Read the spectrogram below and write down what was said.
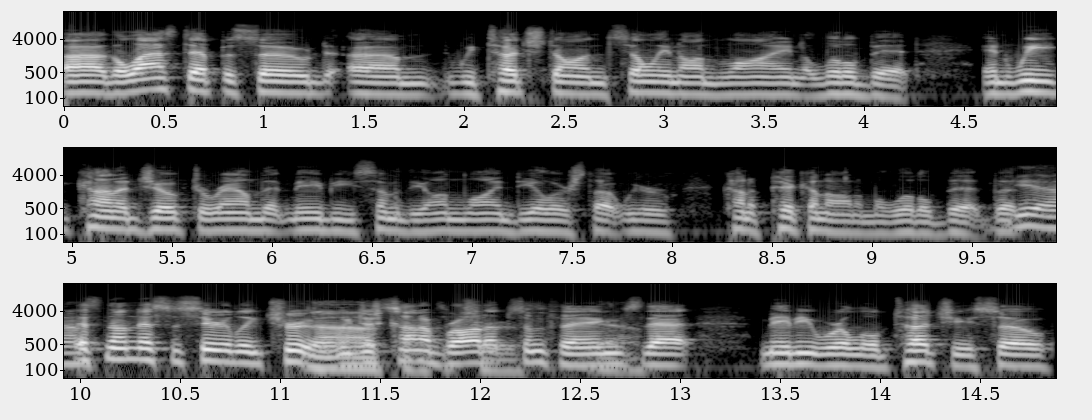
uh, the last episode. Um, we touched on selling online a little bit, and we kind of joked around that maybe some of the online dealers thought we were kind of picking on them a little bit, but Yeah. that's not necessarily true. No, we just kind of brought up some things Yeah. that maybe were a little touchy. So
